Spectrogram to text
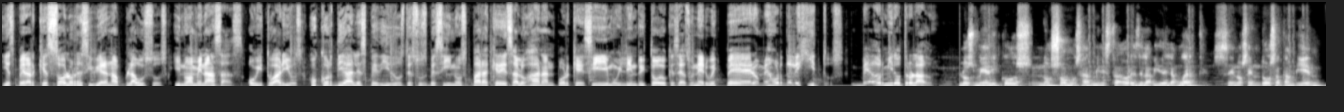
y esperar que solo recibieran aplausos y no amenazas, obituarios o cordiales pedidos de sus vecinos para que desalojaran, porque sí, muy lindo y todo que seas un héroe, pero mejor de lejitos, ve a dormir a otro lado. Los médicos no somos administradores de la vida y la muerte. Se nos endosa también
